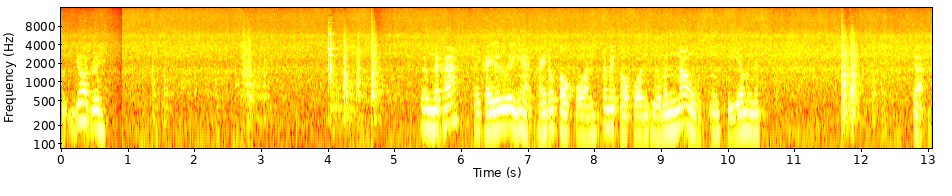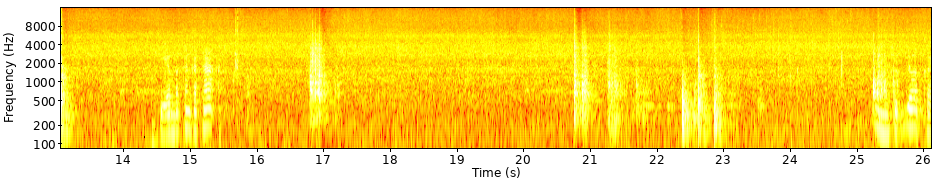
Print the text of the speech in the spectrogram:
สุดยอดเลย เริ่มนะคะ ใส่ไข่เลยเนี่ยไข่ต้องตอกก่อน ถ้าไม่ตอกก่อนเผื่อมันเน่ามันเสียมันจะเสียหมาทั้งกระทะสุดยอดไข่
